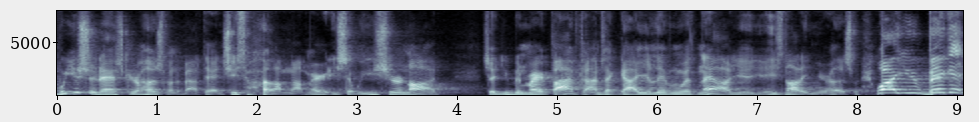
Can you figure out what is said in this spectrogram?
Well, you should ask your husband about that. And she said, Well, I'm not married. He said, Well, you sure not? Said, You've been married five times. That guy you're living with now, he's not even your husband. Why, you bigot?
